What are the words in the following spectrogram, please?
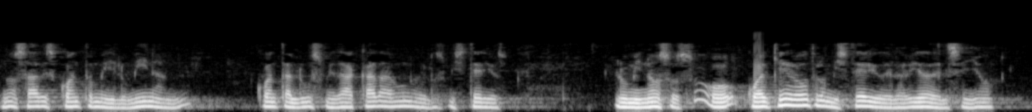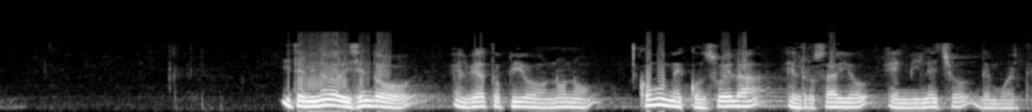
no sabes cuánto me iluminan, cuánta luz me da cada uno de los misterios luminosos o cualquier otro misterio de la vida del Señor. Y terminaba diciendo el Beato Pío Nono, ¿cómo me consuela el rosario en mi lecho de muerte?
